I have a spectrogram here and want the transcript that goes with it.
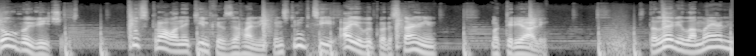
Довговічність. Тут справа не тільки в загальній конструкції, а й у використанні матеріалів. Сталеві ламелі,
